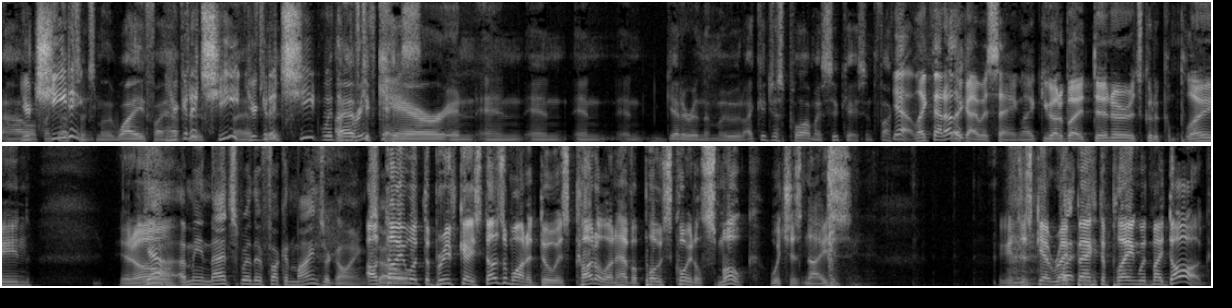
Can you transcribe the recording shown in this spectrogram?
oh, You're I have cheating. sex with my wife. I You're gonna cheat. You're gonna cheat with I a have briefcase. to care and and and and and get her in the mood. I could just pull out my suitcase and fuck. yeah, it. like that other guy was saying like you got to buy a dinner, it's going to complain. You know? Yeah, I mean that's where their fucking minds are going. I'll So- tell you what the briefcase doesn't want to do is cuddle and have a postcoital smoke, which is nice. you can just get right But- back to playing with my dog.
